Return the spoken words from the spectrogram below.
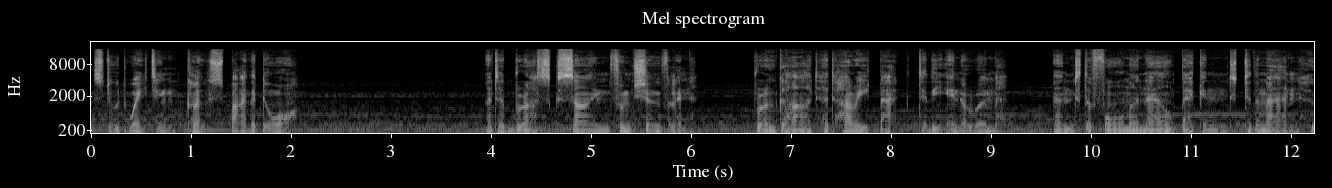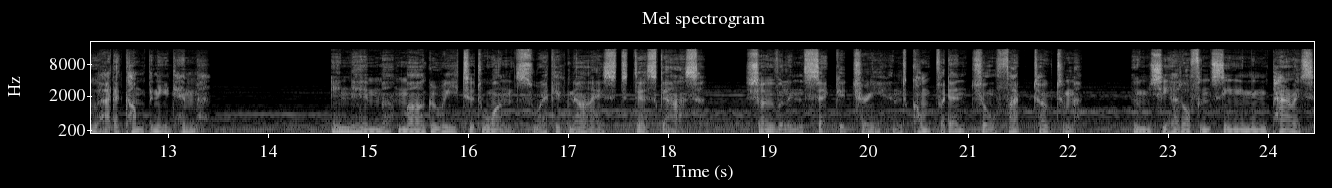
stood waiting close by the door. At a brusque sign from Chauvelin, Brogard had hurried back to the inner room and the former now beckoned to the man who had accompanied him. In him, Marguerite at once recognized Desgas, Chauvelin's secretary and confidential factotum, whom she had often seen in Paris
